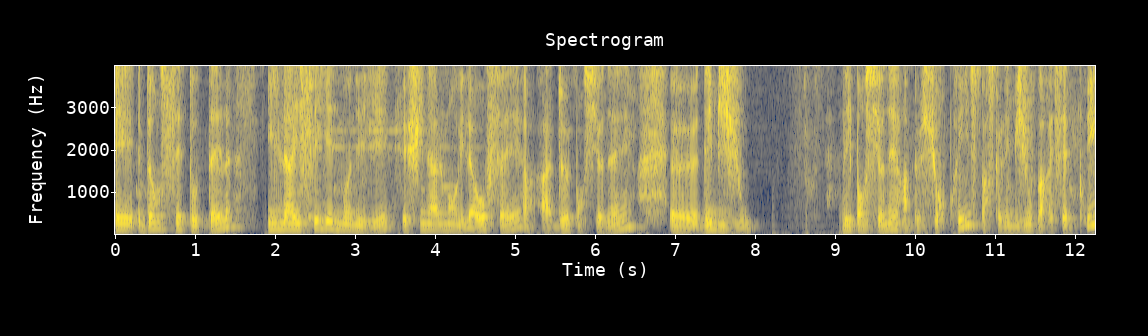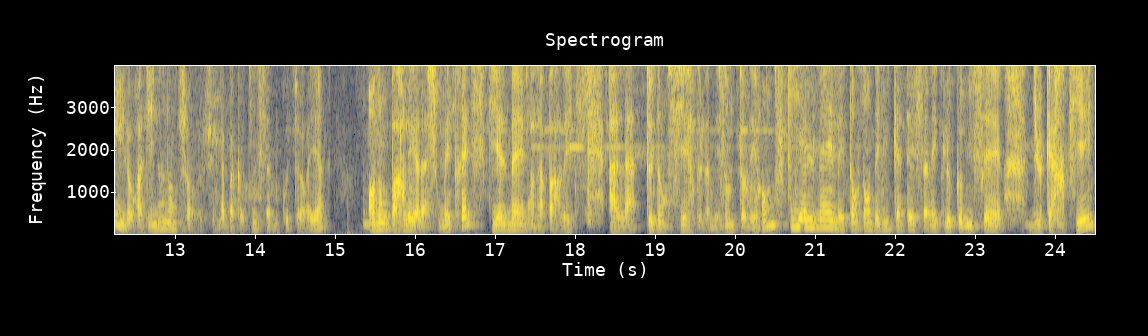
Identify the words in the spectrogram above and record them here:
Et dans cet hôtel, il a essayé de monnayer et finalement il a offert à deux pensionnaires euh, des bijoux. Les pensionnaires un peu surprises parce que les bijoux paraissaient de prix, il leur a dit non, non, c'est de la pacotille, ça ne coûte rien. En ont parlé à la sous-maîtresse, qui elle-même en a parlé à la tenancière de la maison de tolérance, qui elle-même, étant en délicatesse avec le commissaire du quartier,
